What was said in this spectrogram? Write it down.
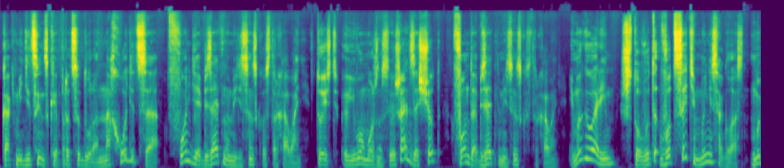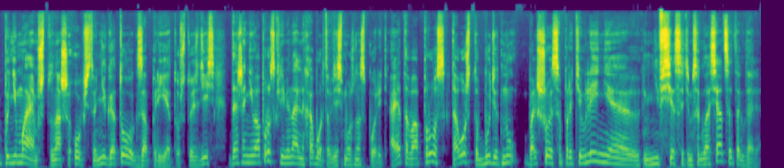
как медицинская процедура, находится в фонде обязательного медицинского страхования. То есть его можно совершать за счет фонда обязательного медицинского страхования. И мы говорим, что вот, вот с этим мы не согласны. Мы понимаем, что наше общество не готово к запрету, что здесь даже не вопрос криминальных абортов, здесь можно спорить, а это вопрос того, что будет ну, большое сопротивление, не все с этим согласятся и так далее.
